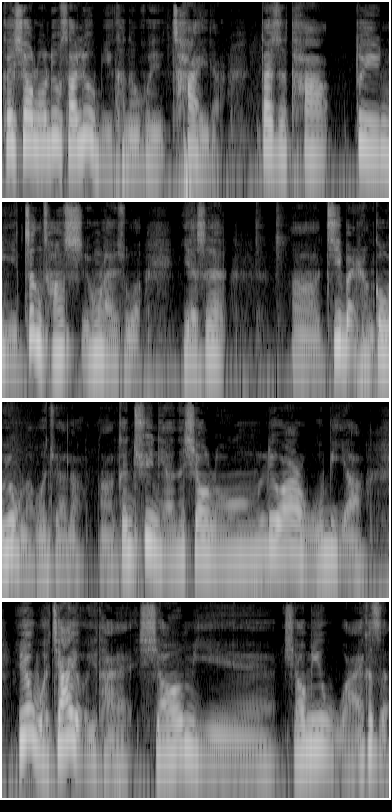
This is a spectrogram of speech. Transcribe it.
跟骁龙六三六比可能会差一点，但是它对于你正常使用来说，也是啊，基本上够用了。我觉得啊，跟去年的骁龙六二五比啊，因为我家有一台小米小米五 X。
